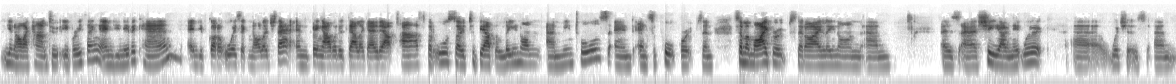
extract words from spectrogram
You know, I can't do everything, and you never can, and you've got to always acknowledge that and being able to delegate out tasks, but also to be able to lean on um, mentors and and support groups. And some of my groups that I lean on um, is uh, SheEO Network, uh, which is um,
